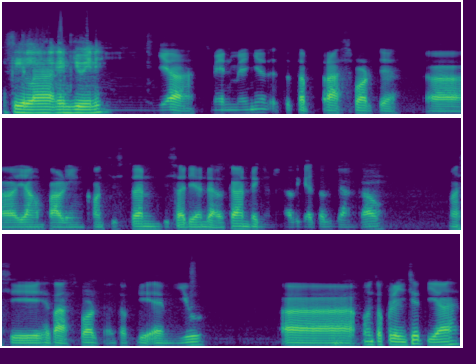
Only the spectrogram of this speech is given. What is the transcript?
Villa MU ini? Ya main-mainnya tetap transport ya uh, yang paling konsisten bisa diandalkan dengan harga terjangkau masih transport untuk di MU uh, untuk clean sheet ya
